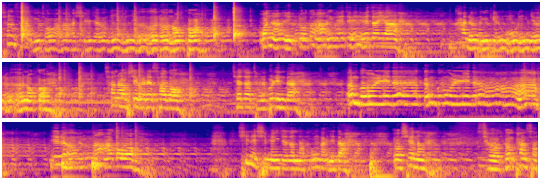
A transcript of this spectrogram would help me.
천상조화 실령 문 열어놓고 오냐 이로다 내 제자야. 가는 길 문 열어놓고 천없이 그래서도 제자 잘 불린다. 음불리듯 금불리듯 이름 나고 신의 신명제자 나쁜 거 아니다. 요새는 저 금판사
